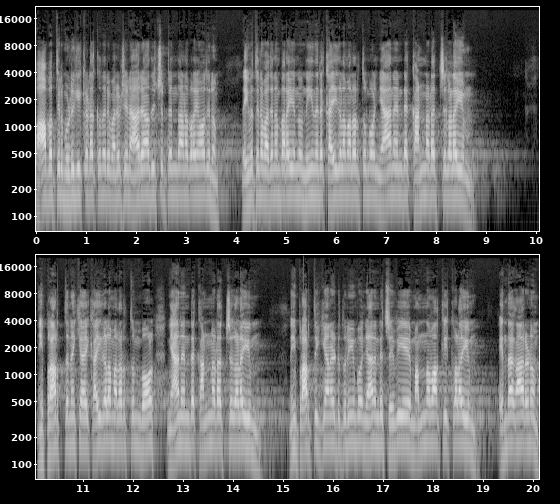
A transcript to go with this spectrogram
പാപത്തിൽ മുഴുകിക്കിടക്കുന്നൊരു മനുഷ്യൻ ആരാധിച്ചിട്ട് എന്താണ് പ്രയോജനം? ദൈവത്തിന്റെ വചനം പറയുന്നു നീ നിന്റെ കൈകളെ മലർത്തുമ്പോൾ ഞാൻ എന്റെ കണ്ണടച്ചുകളെയും നീ പ്രാർത്ഥനയ്ക്കായി കൈകളെ മലർത്തുമ്പോൾ ഞാൻ എന്റെ കണ്ണടച്ചുകളെയും നീ പ്രാർത്ഥിക്കാനായിട്ട് തുനിയുമ്പോൾ ഞാൻ എന്റെ ചെവിയെ മന്ദമാക്കി കളയും. എന്താ കാരണം?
